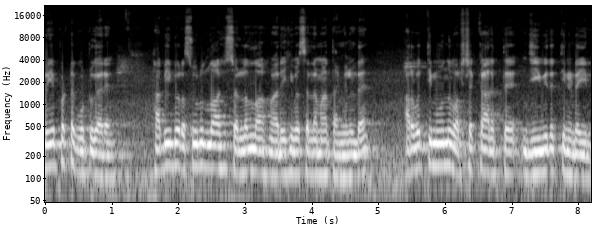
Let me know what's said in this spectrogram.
പ്രിയപ്പെട്ട കൂട്ടുകാരെ ഹബീബ് റസൂലുല്ലാഹി സ്വല്ലല്ലാഹു അലൈഹി വസല്ലമ തങ്ങളുടെ അറുപത്തിമൂന്ന് വർഷക്കാലത്തെ ജീവിതത്തിനിടയിൽ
